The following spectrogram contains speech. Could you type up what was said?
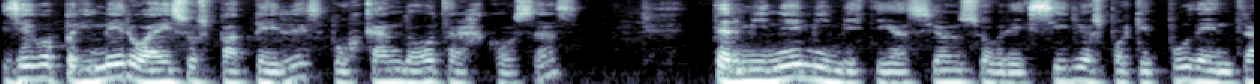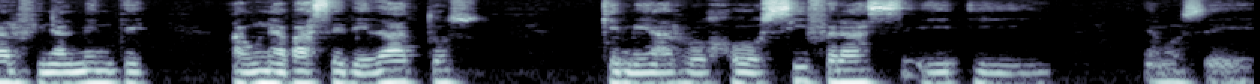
llego primero a esos papeles buscando otras cosas. Terminé mi investigación sobre exilios porque pude entrar finalmente a una base de datos que me arrojó cifras y, digamos, eh,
